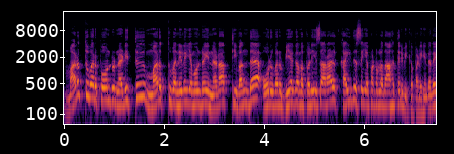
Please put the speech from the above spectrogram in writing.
மருத்துவர் போன்று நடித்து மருத்துவ நிலையம் ஒன்றை நடாத்தி வந்த ஒருவர் பியகம போலீசாரால் கைது செய்யப்பட்டுள்ளதாக தெரிவிக்கப்படுகின்றது.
